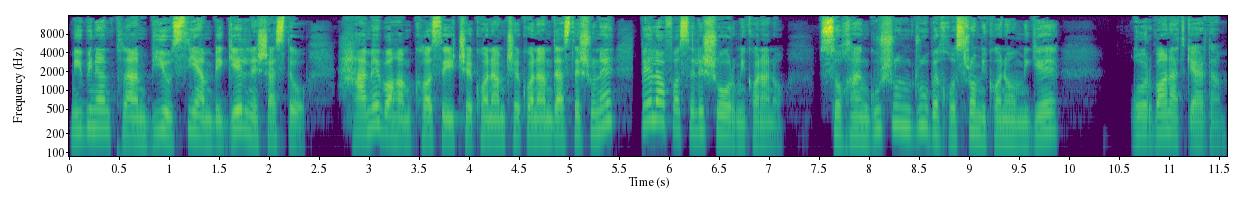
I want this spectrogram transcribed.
می‌بینن پلان بی و سی هم به گل نشسته و همه با هم کاسه چه کنم چه کنم دستشونه بلا فاصله شور می‌کنن و سخنگوشون رو به خسرو می‌کنه و میگه قربانت گردم.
